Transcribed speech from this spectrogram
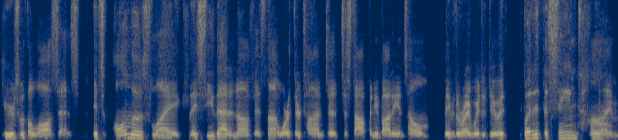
Here's what the law says. It's almost like they see that enough. It's not worth their time to, to stop anybody and tell them maybe the right way to do it. But at the same time,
